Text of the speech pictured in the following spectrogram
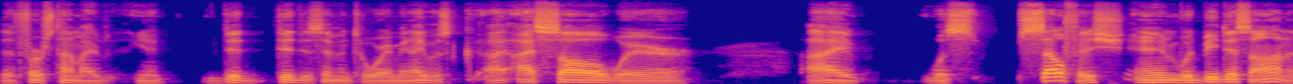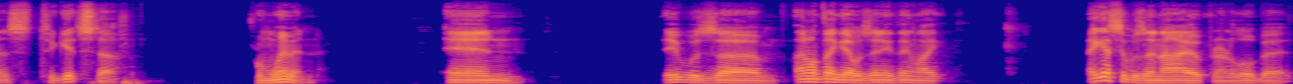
the first time I you know did did this inventory. I mean, I was I, I saw where I was selfish and would be dishonest to get stuff from women, and it was. Um, I don't think that was anything like. I guess it was an eye opener a little bit.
